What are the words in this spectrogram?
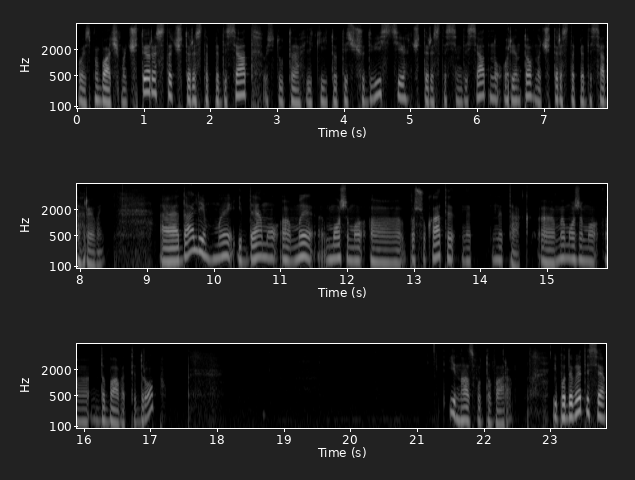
Ось ми бачимо 400, 450, ось тут е, який-то 1200, 470, ну орієнтовно 450 гривень. Далі ми йдемо, ми можемо пошукати не, так. Е, Ми можемо додати дроп і назву товара. І подивитися,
